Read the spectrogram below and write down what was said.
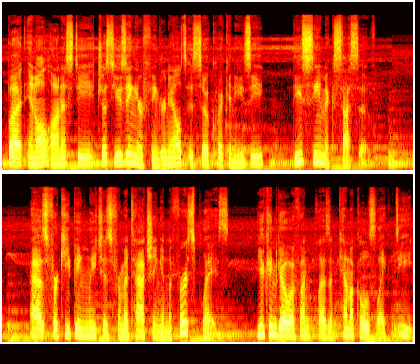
but in all honesty, just using your fingernails is so quick and easy, these seem excessive. As for keeping leeches from attaching in the first place, You can go with unpleasant chemicals like DEET,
